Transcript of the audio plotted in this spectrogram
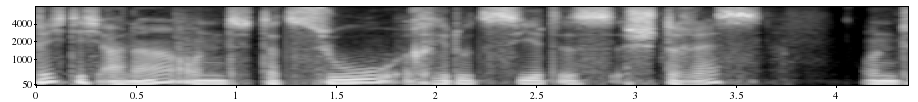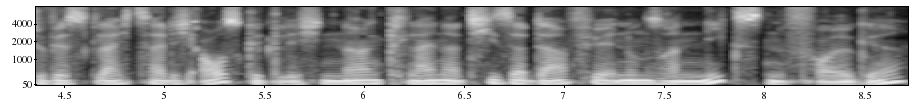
Richtig, Anna. Und dazu reduziert es Stress und du wirst gleichzeitig ausgeglichen. Ne? Ein kleiner Teaser dafür in unserer nächsten Folge.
